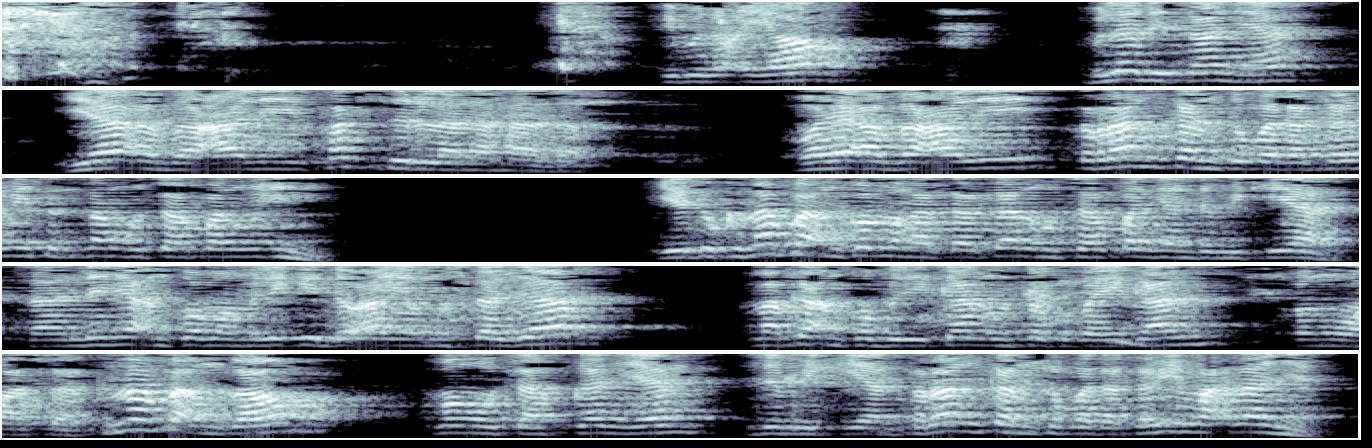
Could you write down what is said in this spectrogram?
ibn Iyad. Beliau ditanya, Ya Aba Ali, fasir lana hadha. Wahai Aba Ali, terangkan kepada kami tentang ucapanmu ini. Yaitu kenapa engkau mengatakan ucapan yang demikian? Seandainya engkau memiliki doa yang mustajab, maka engkau berikan untuk kebaikan penguasa. Kenapa engkau mengucapkan yang demikian? Terangkan kepada kami maknanya.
